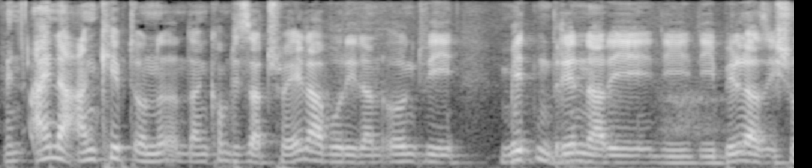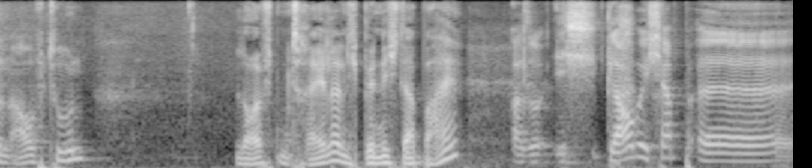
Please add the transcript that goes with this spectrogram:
wenn einer ankippt und, und dann kommt dieser Trailer, wo die dann irgendwie mittendrin da die, die, die Bilder sich schon auftun. Läuft ein Trailer und ich bin nicht dabei? Also ich glaube, ich habe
